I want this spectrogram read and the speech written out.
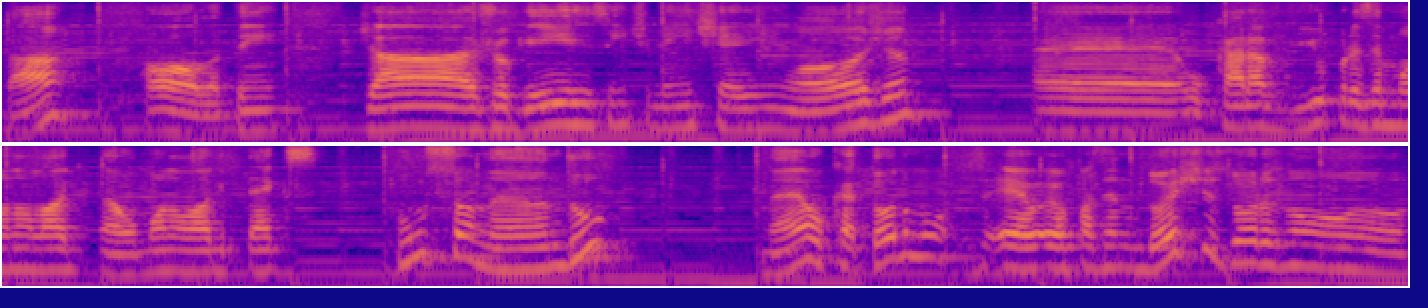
tá? Rola. Tem, já joguei recentemente aí em loja. É, o cara viu, por exemplo, é, o Monolog Text funcionando, né? O, todo mundo, eu, eu fazendo dois tesouros no,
